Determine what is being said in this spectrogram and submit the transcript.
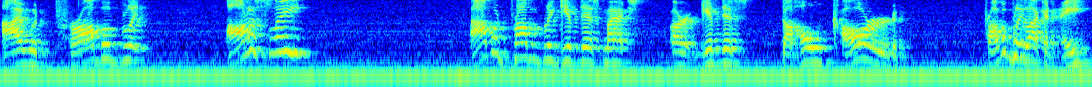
I would probably, honestly, I would probably give this match or give this the whole card probably like an eight.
